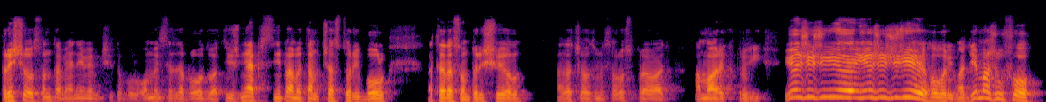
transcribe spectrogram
Prešiel som tam, ja neviem, či to bolo o mesiac alebo o dva týždňa, si nepamätám čas, ktorý bol. A teraz som prišiel a začali sme sa rozprávať a Marek prvý, Ježiš žije, Ježiš žije, hovorím, a kde máš UFO?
